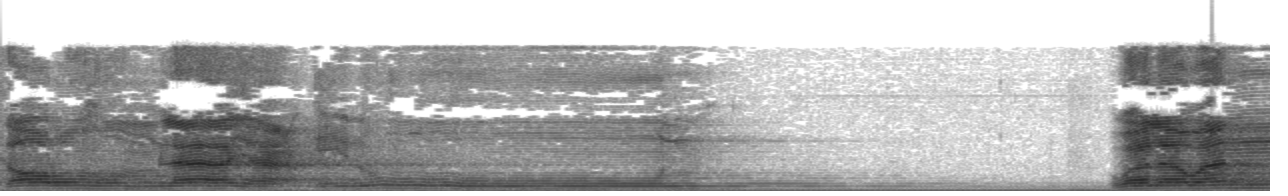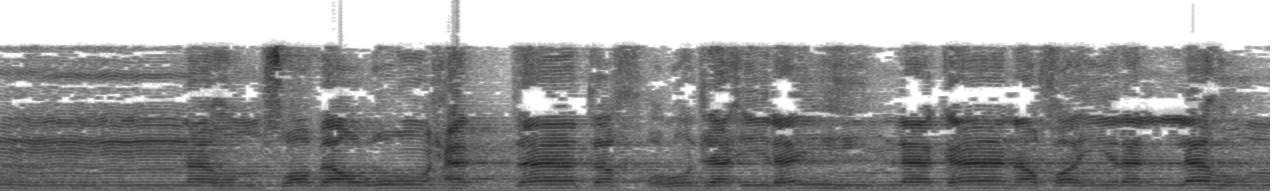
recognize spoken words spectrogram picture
أكثرهم لا يعقلون. ولو أنهم صبروا حتى تخرج إليهم لكان خيرا لهم.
